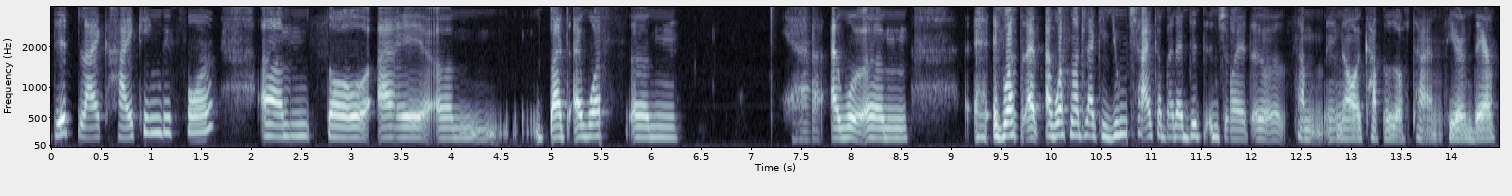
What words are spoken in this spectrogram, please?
did like hiking before, um, so I, um, but I was, um, yeah, I w- um, it was I, I was not like a huge hiker, but I did enjoy it uh, some, you know, a couple of times here and there.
